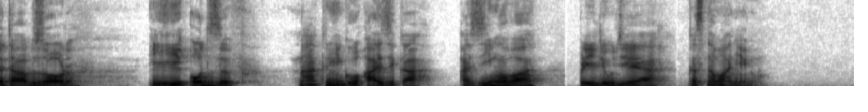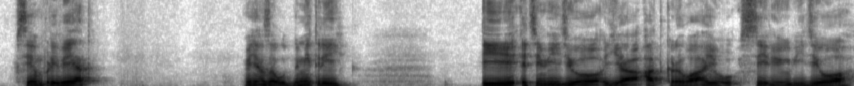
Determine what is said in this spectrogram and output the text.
Это обзор и отзыв на книгу Азика Азимова «Прелюдия к основанию». Всем привет! Меня зовут Дмитрий. И этим видео я открываю серию видео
